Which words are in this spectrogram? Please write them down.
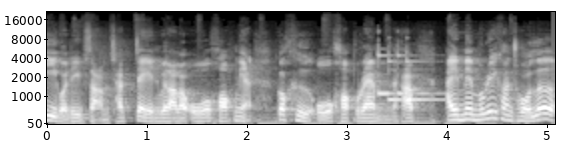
ดีกว่า Gen 13 ชัดเจนเวลาเรา overclock เนี่ย ก็คือ overclock RAM นะครับไอ memory controller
